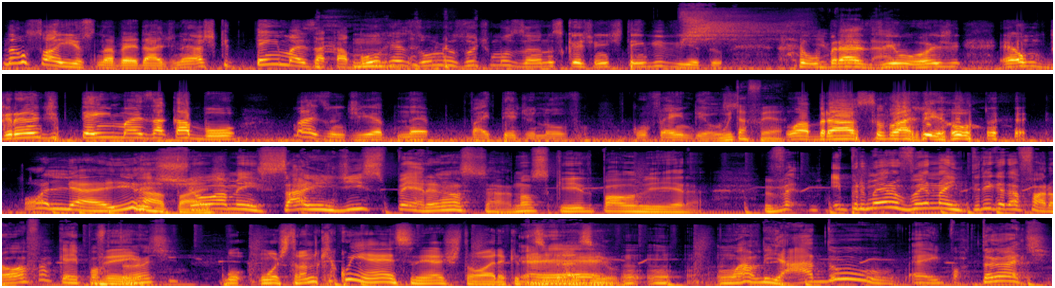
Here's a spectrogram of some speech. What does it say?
Não só isso, na verdade, né? Acho que tem, mas acabou resume os últimos anos que a gente tem vivido. O Brasil hoje é um grande tem, mas acabou. Mas um dia, né, vai ter de novo. Com fé em Deus. Muita fé. Um abraço, valeu. Olha aí, Deixou rapaz. a mensagem de esperança, nosso querido Paulo Vieira. E primeiro veio na intriga da farofa, que é importante. Mo- Mostrando que conhece, né, a história aqui do É, Brasil. Um, um- um aliado é importante.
